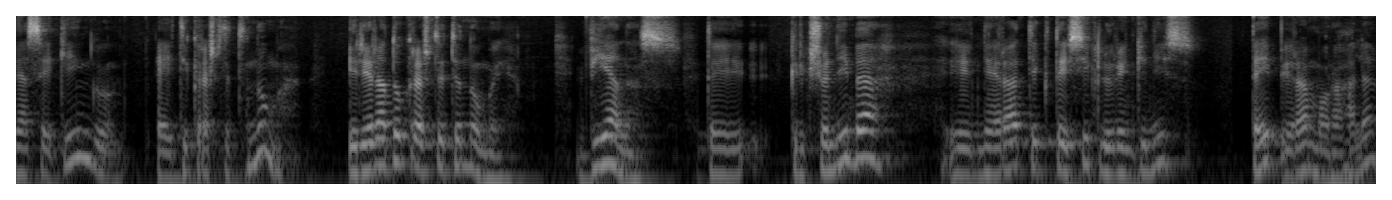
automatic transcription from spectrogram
nesaikingu, eiti kraštitinumą. Ir yra du kraštitinumai vienas. Tai krikščionybė nėra tik taisyklių rinkinys. Taip yra moralė,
